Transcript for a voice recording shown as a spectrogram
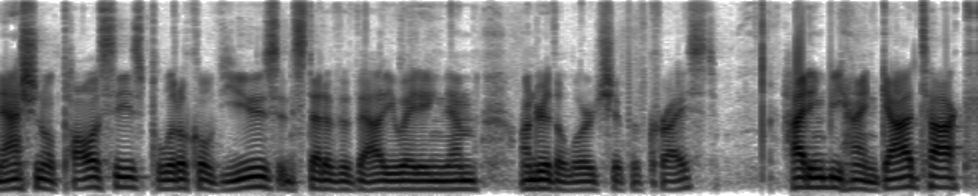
national policies, political views, instead of evaluating them under the lordship of Christ. Hiding behind God talk,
